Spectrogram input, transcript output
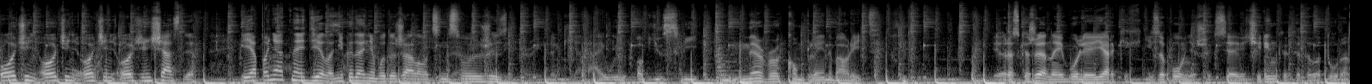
очень-очень-очень-очень счастлив. И я, понятное дело, никогда не буду жаловаться на свою жизнь. very lucky. And I will obviously never complain about it. И расскажи о наиболее ярких и запомнившихся вечеринках этого тура.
